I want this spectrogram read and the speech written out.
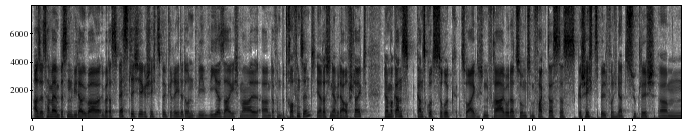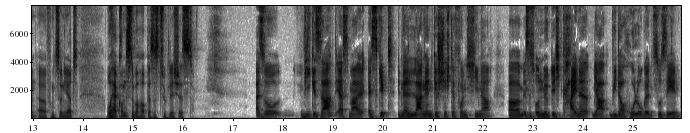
Also jetzt haben wir ein bisschen wieder über, über das westliche Geschichtsbild geredet und wie wir, sage ich mal, ähm, davon betroffen sind, ja, dass China wieder aufsteigt. Haben mal ganz, ganz kurz zurück zur eigentlichen Frage oder zum, zum Fakt, dass das Geschichtsbild von China zyklisch ähm, äh, funktioniert. Woher kommt es denn überhaupt, dass es zyklisch ist? Also, wie gesagt, erstmal, es gibt in der langen Geschichte von China, ähm, ist es unmöglich, keine ja, Wiederholungen zu sehen.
